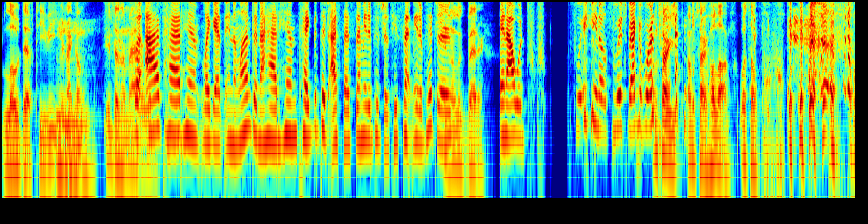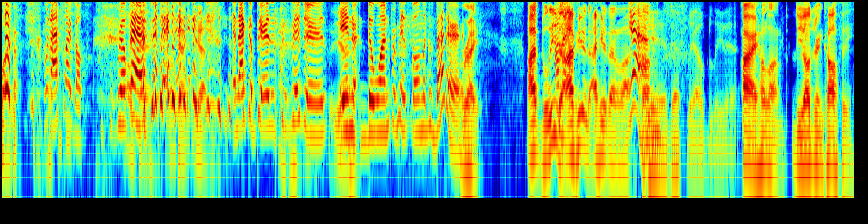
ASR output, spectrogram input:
low def TV, you're not going. to mm. It doesn't matter. but I've had him like at, in London. I had him take the picture. I said, "Send me the pictures." He sent me the and pictures, it'll look better. and I would, sw- you know, switch back and forth. I'm sorry. I'm sorry. Hold on. What's up? when I swipe, go real fast, okay, yeah. and I compare the two pictures. Yeah. And the one from his phone looks better. Right. I believe it. that- I hear that. I hear that a lot. Yeah. So- Yeah, definitely, I would believe that. All right. Hold on. Do y'all drink coffee?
